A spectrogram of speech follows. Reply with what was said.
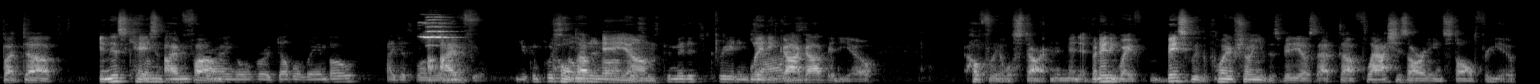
But uh, in this case, I've um, crying over a double rainbow. I just want to I've you. You can put pulled someone up in a, office um, who's committed to creating Lady jobs. Gaga video. Hopefully, it will start in a minute. But anyway, basically, the point of showing you this video is that uh, Flash is already installed for you,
